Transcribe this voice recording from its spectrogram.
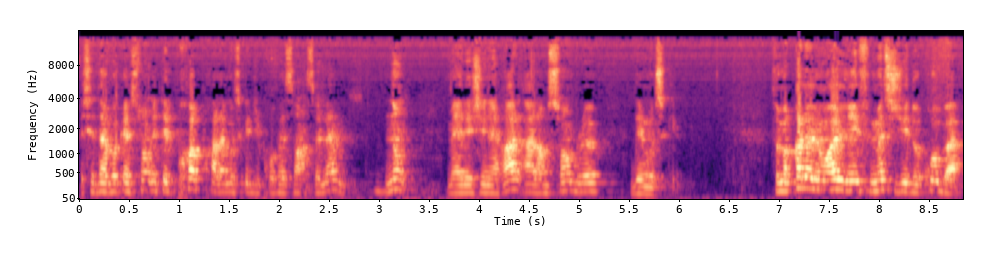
Et cette invocation était propre à la mosquée du professeur sallam Non, mais elle est générale à l'ensemble des mosquées. ثم قال المؤلف مسجد قبة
